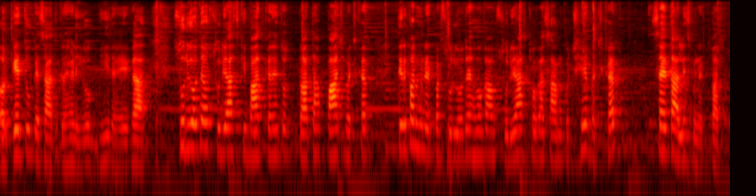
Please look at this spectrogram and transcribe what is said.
और केतु के साथ ग्रहण योग भी रहेगा। सूर्योदय और सूर्यास्त की बात करें तो प्रातः पाँच बजकर तिरपन मिनट पर सूर्योदय होगा और सूर्यास्त होगा शाम को छः बजकर सैंतालीस मिनट पर।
